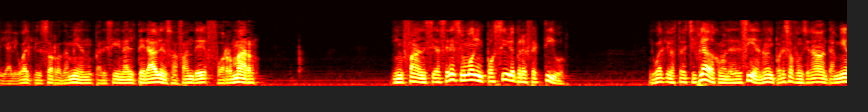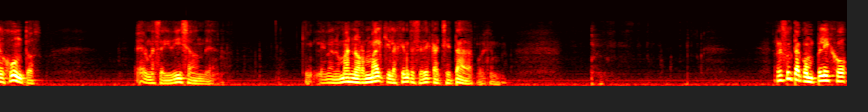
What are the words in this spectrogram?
y al igual que el zorro también, parecía inalterable en su afán de formar infancias en ese humor imposible pero efectivo. Igual que los tres chiflados, como les decía, ¿no? Y por eso funcionaban también juntos. Era una seguidilla donde era lo más normal que la gente se dé cachetada, por ejemplo. Resulta complejo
